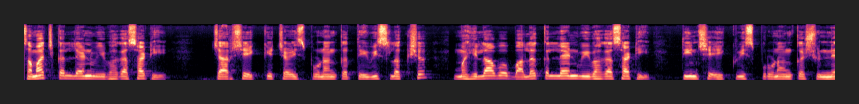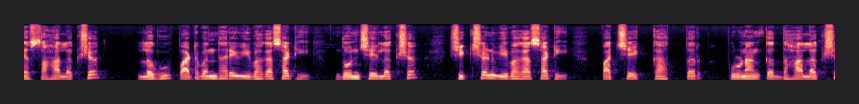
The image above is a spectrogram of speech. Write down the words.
समाज कल्याण विभागासाठी चारशे एक्केचाळीस पूर्णांक तेवीस लक्ष महिला व बालकल्याण विभागासाठी तीनशे एकवीस पूर्णांक शून्य सहा लक्ष लघु पाटबंधारे विभागासाठी दोनशे लक्ष शिक्षण विभागासाठी पाचशे एकाहत्तर पूर्णांक दहा लक्ष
